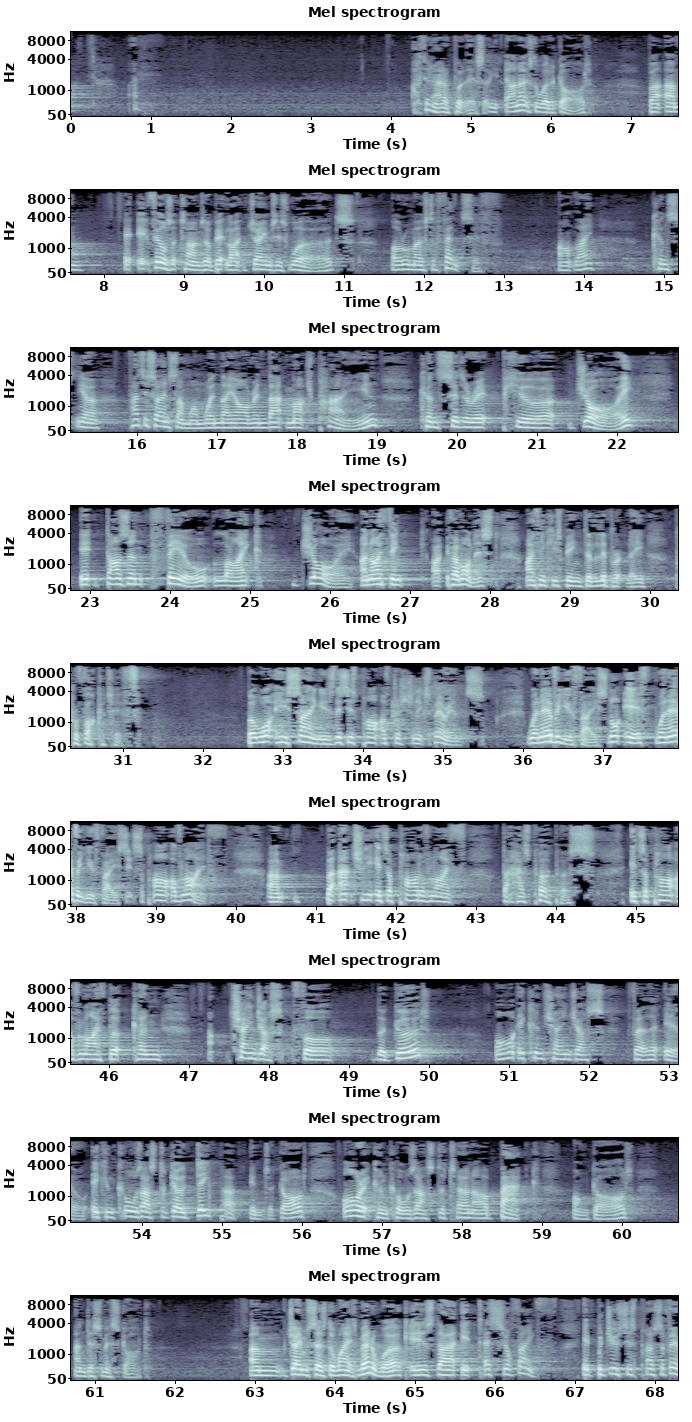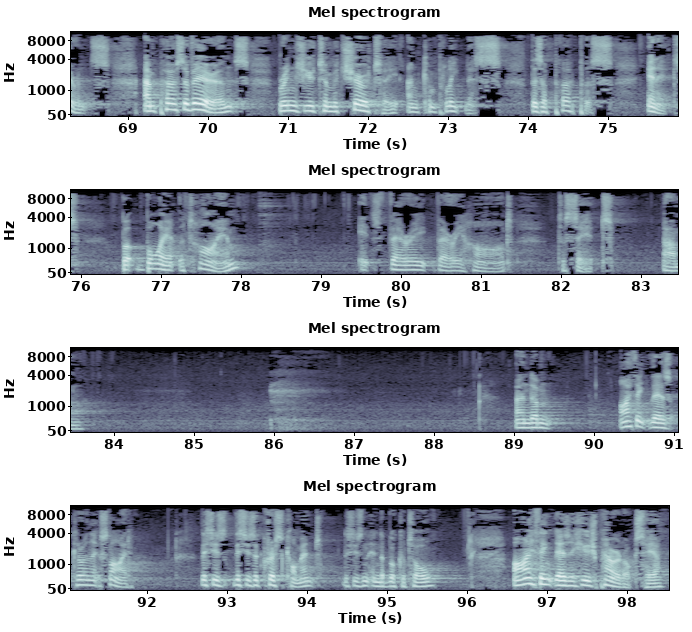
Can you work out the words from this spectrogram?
I don't know how to put this. I know it's the word of God, but um, it, it, feels at times a bit like James's words are almost offensive, aren't they? Cons- you know, fancy saying to someone when they are in that much pain, consider it pure joy, it doesn't feel like joy. And I think, if I'm honest, I think he's being deliberately provocative. But what he's saying is this is part of Christian experience. Whenever you face, not if, whenever you face, it's a part of life. Um, but actually, it's a part of life that has purpose. It's a part of life that can change us for the good, or it can change us for the ill. It can cause us to go deeper into God, or it can cause us to turn our back on God and dismiss God. Um, James says the way it's meant to work is that it tests your faith. It produces perseverance. And perseverance brings you to maturity and completeness. There's a purpose in it. But boy, at the time, it's very, very hard to see it. Um, and um, I think there's, can I the next slide? This is, this is a Chris comment. This isn't in the book at all. I think there's a huge paradox here.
